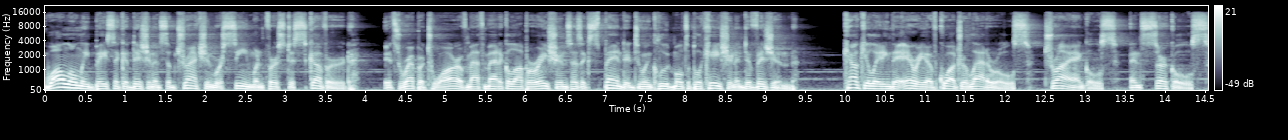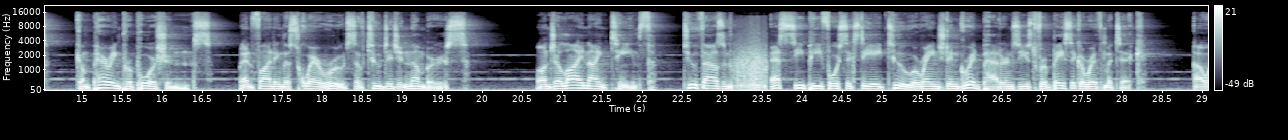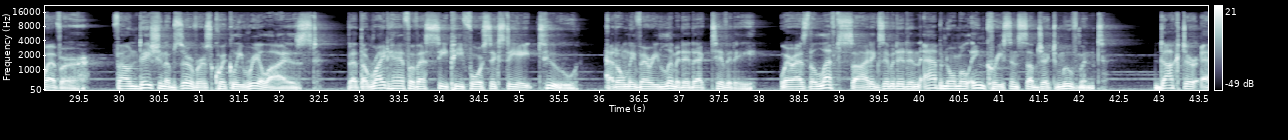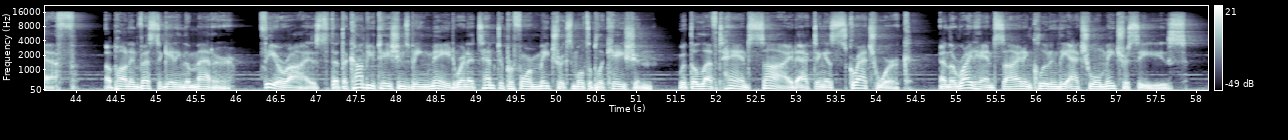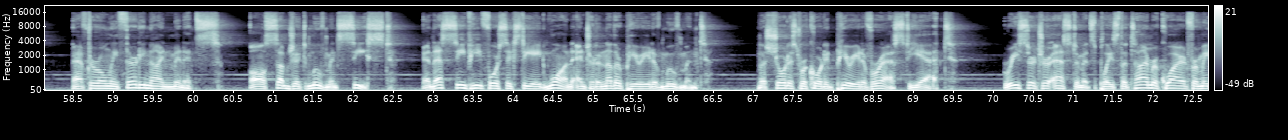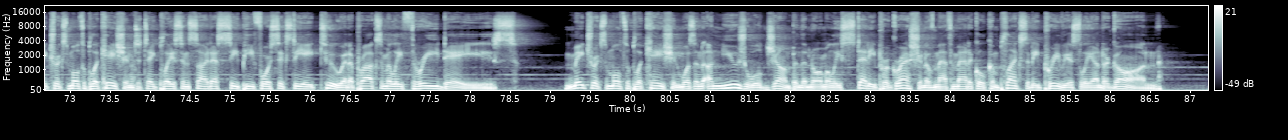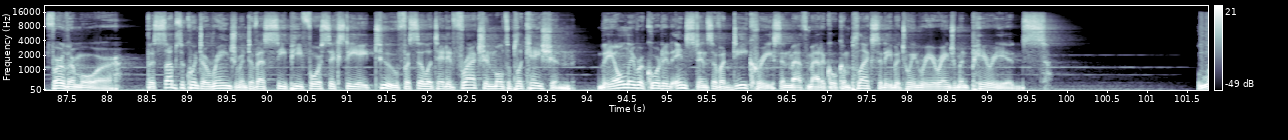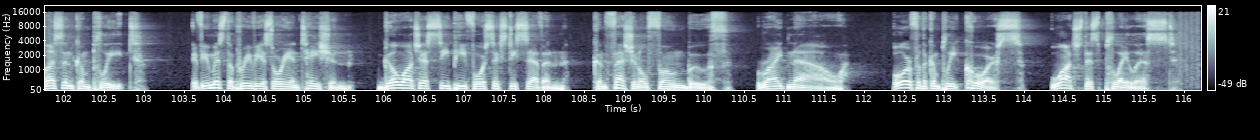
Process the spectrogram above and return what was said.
While only basic addition and subtraction were seen when first discovered, its repertoire of mathematical operations has expanded to include multiplication and division, calculating the area of quadrilaterals, triangles, and circles, comparing proportions, and finding the square roots of two-digit numbers. On July 19th, 2000, SCP-468-2 arranged in grid patterns used for basic arithmetic. However, Foundation observers quickly realized that the right half of SCP-468-2 had only very limited activity, whereas the left side exhibited an abnormal increase in subject movement. Dr. F, upon investigating the matter, theorized that the computations being made were an attempt to perform matrix multiplication, with the left-hand side acting as scratch work, and the right-hand side including the actual matrices. After only 39 minutes, all subject movement ceased, and SCP-468-1 entered another period of movement, the shortest recorded period of rest yet. Researcher estimates place the time required for matrix multiplication to take place inside SCP-468-2 at approximately three days. Matrix multiplication was an unusual jump in the normally steady progression of mathematical complexity previously undergone. Furthermore, the subsequent arrangement of SCP-468-2 facilitated fraction multiplication, the only recorded instance of a decrease in mathematical complexity between rearrangement periods. Lesson complete. If you missed the previous orientation, go watch SCP-467, Confessional Phone Booth, right now. Or for the complete course, watch this playlist.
